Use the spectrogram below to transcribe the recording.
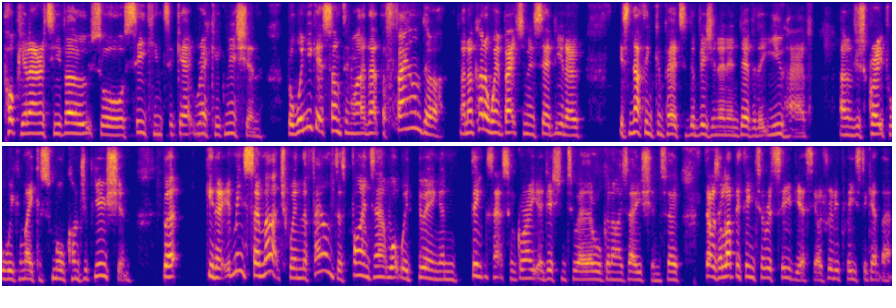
popularity votes or seeking to get recognition, but when you get something like that, the founder and I kind of went back to him and said, you know, it's nothing compared to the vision and endeavor that you have, and I'm just grateful we can make a small contribution. But you know, it means so much when the founder finds out what we're doing and thinks that's a great addition to their organization. So that was a lovely thing to receive yesterday. I was really pleased to get that.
